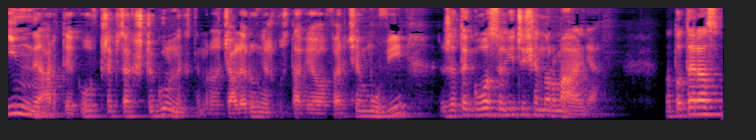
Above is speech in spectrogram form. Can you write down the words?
inny artykuł w przepisach szczególnych w tym rozdziale, również w ustawie o ofercie, mówi, że te głosy liczy się normalnie. No to teraz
